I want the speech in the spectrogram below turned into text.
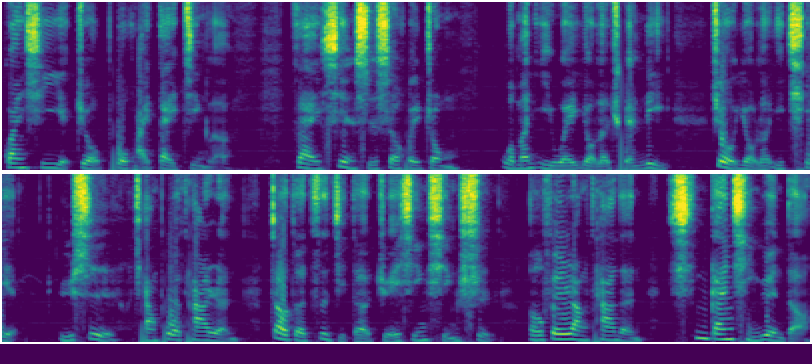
关系也就破坏殆尽了。在现实社会中，我们以为有了权力，就有了一切，于是强迫他人照着自己的决心行事，而非让他人心甘情愿地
